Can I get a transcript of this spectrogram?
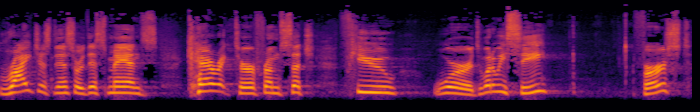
righteousness or this man's character from such few words. What do we see? First,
